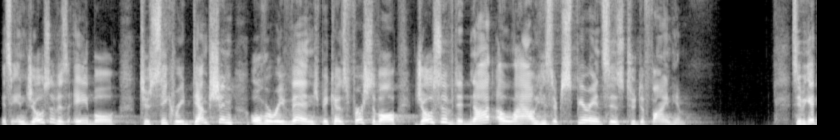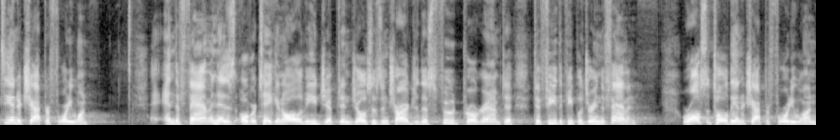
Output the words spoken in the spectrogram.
And see, and Joseph is able to seek redemption over revenge because, first of all, Joseph did not allow his experiences to define him. See, we get to the end of chapter 41, and the famine has overtaken all of Egypt, and Joseph's in charge of this food program to, to feed the people during the famine. We're also told at the end of chapter 41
